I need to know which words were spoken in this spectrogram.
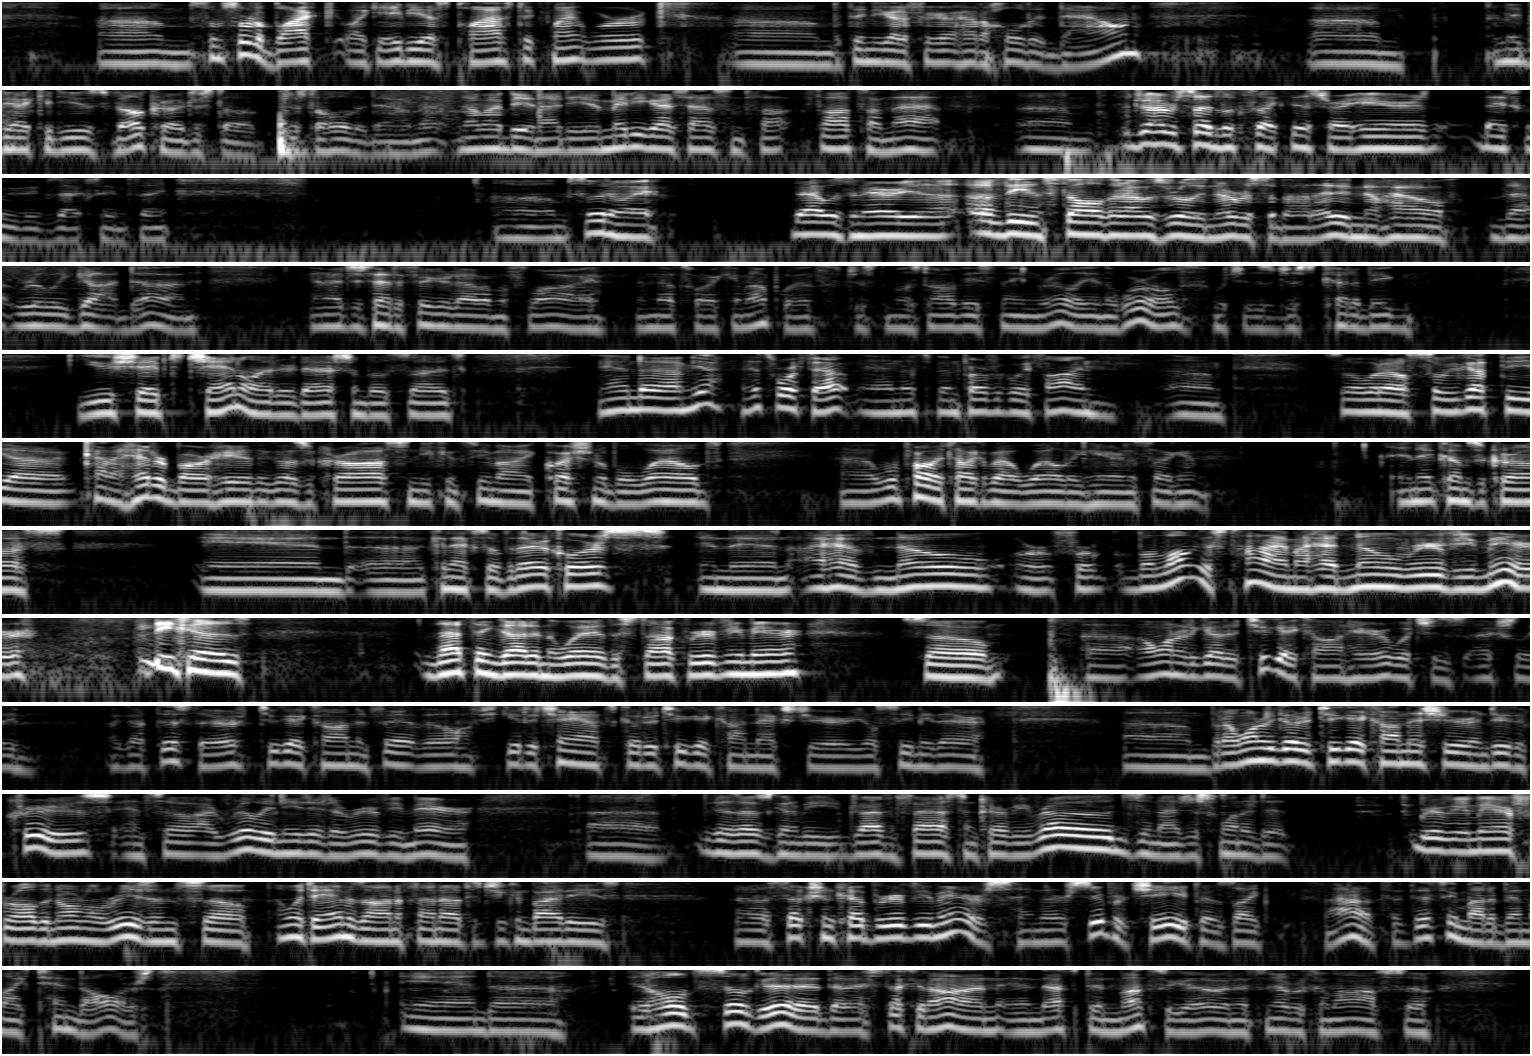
Um, some sort of black like ABS plastic might work, um, but then you got to figure out how to hold it down. Um, maybe I could use Velcro just to just to hold it down. That, that might be an idea. Maybe you guys have some th thoughts on that. Um, the driver's side looks like this right here, basically the exact same thing. Um, so anyway, that was an area of the install that I was really nervous about. I didn't know how that really got done. And I just had to figure it out on the fly. And that's what I came up with. Just the most obvious thing really in the world, which is just cut a big U-shaped channel header dash on both sides. And um, yeah, it's worked out and it's been perfectly fine. Um, so what else? So we've got the uh, kind of header bar here that goes across and you can see my questionable welds. Uh, we'll probably talk about welding here in a second. And it comes across and uh, connects over there, of course. And then I have no, or for the longest time, I had no rear view mirror because that thing got in the way of the stock rear view mirror. So uh, I wanted to go to 2GayCon here, which is actually, I got this there, 2GayCon in Fayetteville. If you get a chance, go to 2GayCon next year. You'll see me there. Um, but I wanted to go to 2GayCon this year and do the cruise, and so I really needed a rear view mirror uh, because I was going to be driving fast on curvy roads, and I just wanted a rearview mirror for all the normal reasons. So I went to Amazon and found out that you can buy these uh, suction cup rearview mirrors, and they're super cheap. It was like I don't know, this thing might have been like ten dollars, and uh, it holds so good that I stuck it on, and that's been months ago, and it's never come off. So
